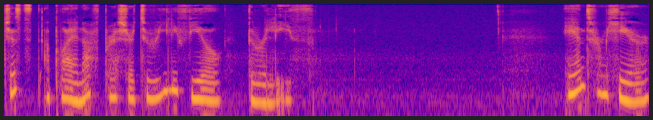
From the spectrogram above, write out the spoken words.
Just apply enough pressure to really feel the release. And from here,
